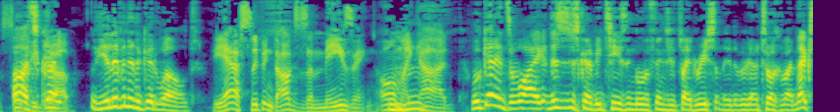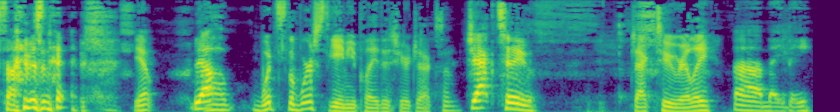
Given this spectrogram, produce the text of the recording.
So Oh, it's great. job. You're living in a good world. Yeah, Sleeping Dogs is amazing. Oh my god. We'll get into why. This is just going to be teasing all the things we played recently that we're going to talk about next time, isn't it? Yep. Yeah. Uh, what's the worst game you played this year, Jackson? Jak 2. Jak 2, really? Uh, maybe.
